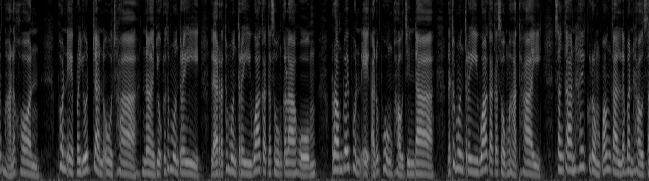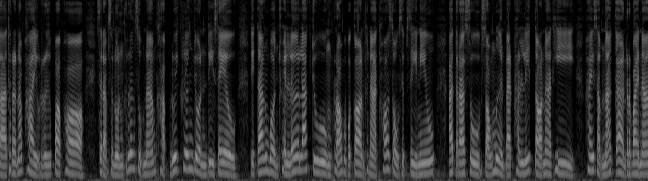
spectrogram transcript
พมหานครพลเอกประยุทธ์จันทร์โอชา นายกรัฐมนตรี และรัฐมนตรีว่าการกระทรวงกลาโหม พร้อมด้วยพลเอกอนุพงษ์เผ่าจินดารัฐมนตรีว่าการกระทรวงมหาดไทย สั่งการให้กรมป้องกันและบรรเทาสาธารณภัยหรือปภ.สนับสนุนเครื่องสูบน้ำขับด้วยเครื่องยนต์ดีเซล ติดตั้งบน trailer ลากจูง พร้อมอุปกรณ์ขนาดท่อส่ง 14 นิ้ว อัตราสูบ 28,000 ลิตรต่อนาที ให้สำนักการระบายน้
